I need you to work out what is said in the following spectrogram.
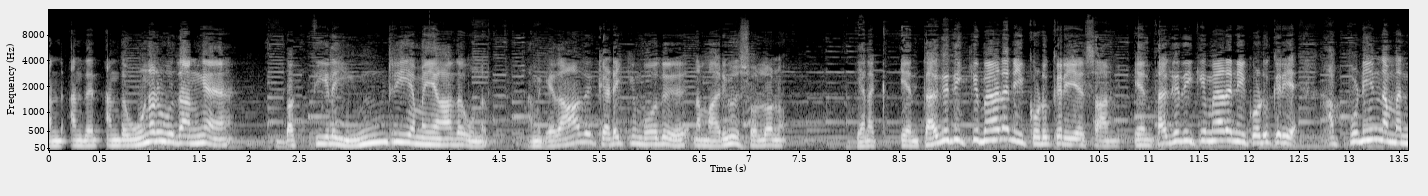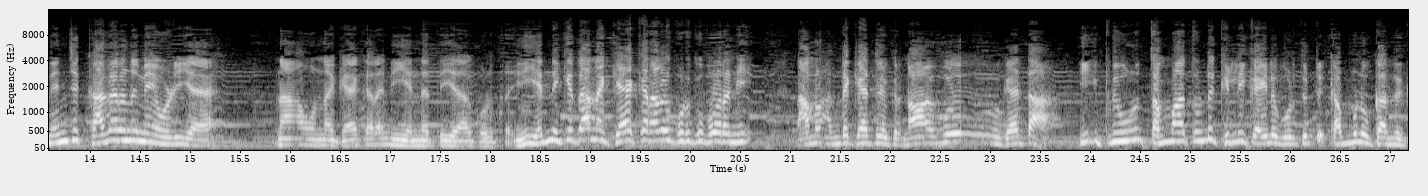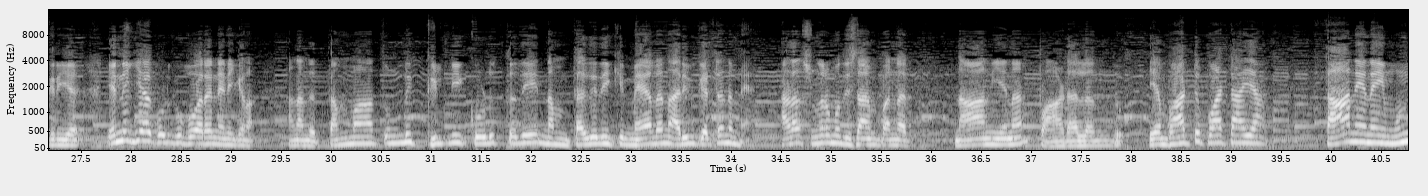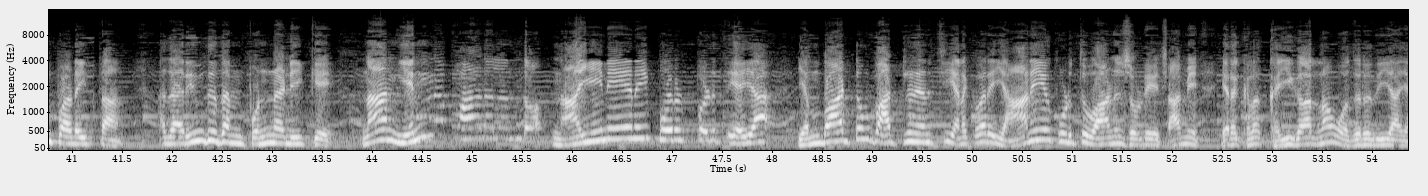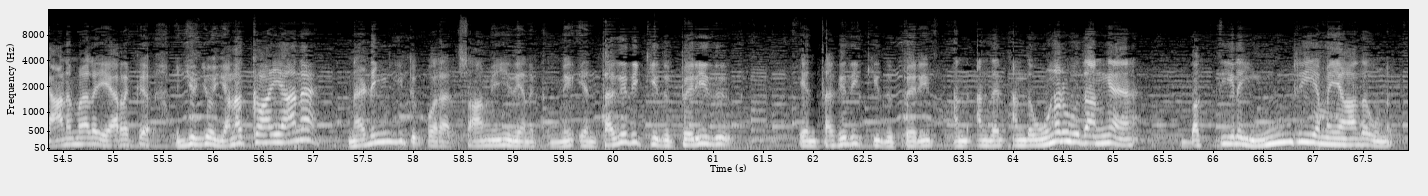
அந்த அந்த அந்த உணர்வு தாங்க பக்தியில இன்றியமையாத உணர்வு. நமக்கு ஏதாவது கிடைக்கும் போது நம்ம அறிவு சொல்லணும். எனக்கு என் தகுதிக்கு மேல நீ கொடுக்கறிய சாமி. என் தகுதிக்கு மேல நீ கொடுக்கறிய. அப்படின்னு நம்ம நெஞ்சு கதறணுமே ஒழிய நான் உன்னை கேட்கறேன் நீ என்னத்தையா கொடுத்த? நீ என்னைக்கு தான் நான் கேட்கற அளவு கொடுக்க போற நீ? நாமளும் அந்த கேட்டு இருக்கிற நான் இவ்வளவு கேட்டா நீ இப்படி ஒண்ணு தம்மா துண்டு கிள்ளி கையில கொடுத்துட்டு கம்முன்னு உட்கார்ந்துருக்கிறிய. என்னைக்கியா கொடுக்க போறேன்னு நினைக்கிறோம் ஆனா அந்த தம்மா துண்டு கிள்ளி கொடுத்ததே நம் தகுதிக்கு மேலன்னு அறிவு கெட்டணுமே. ஆனா சுந்தரமூர்த்தி சாமி பண்ணார் நான் என பாடலந்து. என் பாட்டு பாட்டாயா? தான் என்னை முன் படைத்தான் அது அறிந்து தன் பொன்னடிக்கே. நான் என்ன பாடலந்தோ நாயினேனை பொருட்படுத்து ஐயா எம்பாட்டும் பாட்டு நினைச்சு எனக்கு வேற யானையை கொடுத்து வான்னு சொல்றிய சாமி. எனக்கெல்லாம் கை கால்லாம் உதறுதியா? யானை மேல இறக்கு ஐயோ எனக்கா யானை நடுங்கிட்டு போறார். சாமி இது எனக்கு என் தகுதிக்கு இது பெரிது. என் தகுதிக்கு இது பெரிது. அந்த அந்த அந்த உணர்வு தாங்க பக்தியில இன்றியமையாத உணர்வு.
